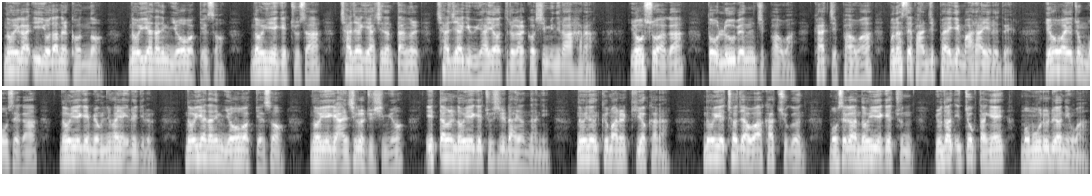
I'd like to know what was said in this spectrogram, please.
너희가 이 요단을 건너 너희 하나님 여호와께서 너희에게 주사 차지하게 하시는 땅을 차지하기 위하여 들어갈 것임이니라 하라. 여호수아가 또 르벤 지파와 갓 지파와 문하세 반 지파에게 말하여 이르되 여호와의 종 모세가 너희에게 명령하여 이르기를 너희 하나님 여호와께서 너희에게 안식을 주시며 이 땅을 너희에게 주시리라 하였나니 너희는 그 말을 기억하라. 너희의 처자와 가축은 모세가 너희에게 준 요단 이쪽 땅에 머무르려니와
